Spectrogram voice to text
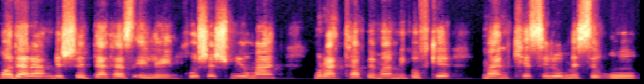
مادرم به شدت از الین خوشش می اومد مرتب به من می‌گفت که من کسی رو مثل او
